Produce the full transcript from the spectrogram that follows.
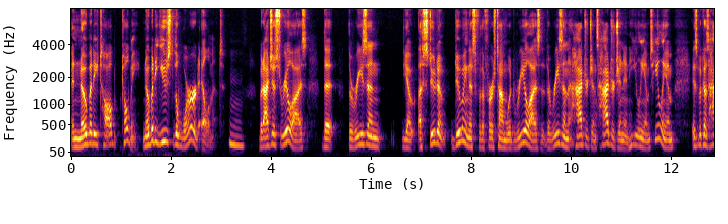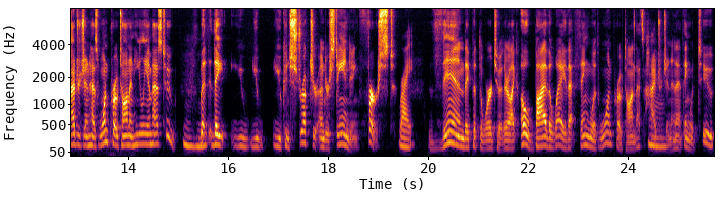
And nobody told, told me, nobody used the word element. Hmm. But I just realized that the reason, you know, a student doing this for the first time would realize that the reason that hydrogen's hydrogen and helium's helium is because hydrogen has one proton and helium has 2 Mhm. But they you you you construct your understanding first. right. Then they put the word to it. They're like, oh, by the way, that thing with one proton, that's a hydrogen, and that thing with two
